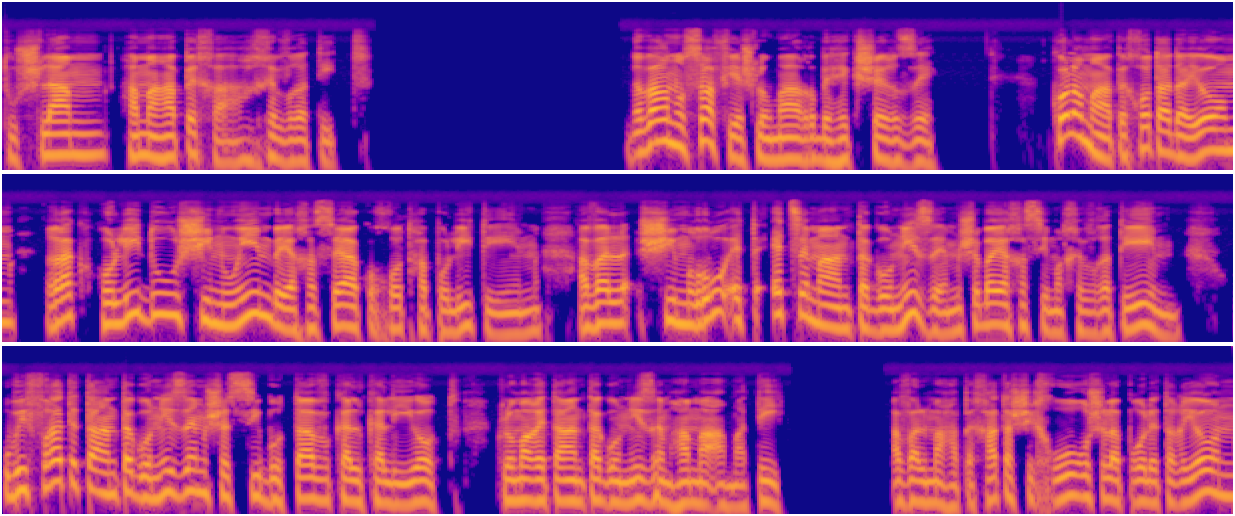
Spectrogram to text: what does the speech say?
תושלם המהפכה החברתית. דבר נוסף יש לומר בהקשר זה. כל המהפכות עד היום רק הולידו שינויים ביחסי הכוחות הפוליטיים, אבל שימרו את עצם האנטגוניזם שביחסים החברתיים, ובפרט את האנטגוניזם שסיבותיו כלכליות, כלומר את האנטגוניזם המעמדי. אבל מהפכת השחרור של הפרולטריון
